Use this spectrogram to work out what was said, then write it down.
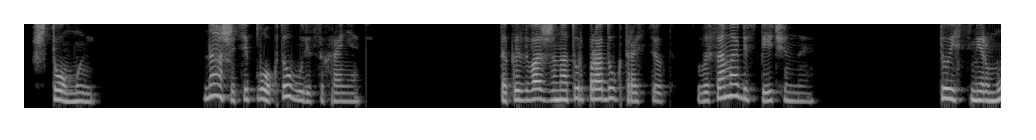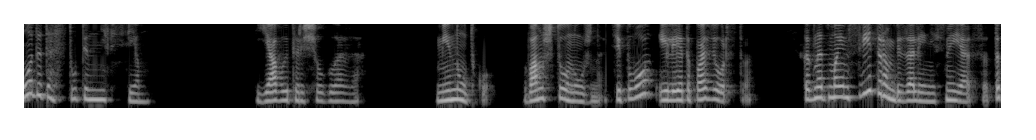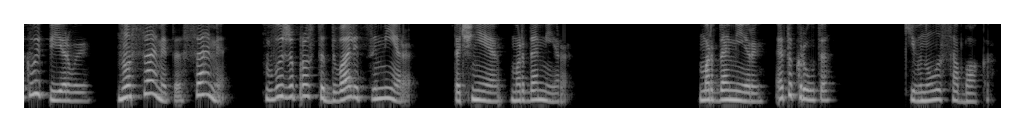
«Что мы?» «Наше тепло кто будет сохранять?» «Так из вас же натурпродукт растет. Вы самые обеспеченные». «То есть мир моды доступен не всем?» Я вытаращил глаза. Минутку. Вам что нужно, тепло или это позерство? Как над моим свитером без оленей смеяться, так вы первые. Но сами-то, сами. Вы же просто два лицемера. Точнее, мордомера. Мордомеры, это круто. Кивнула собака.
